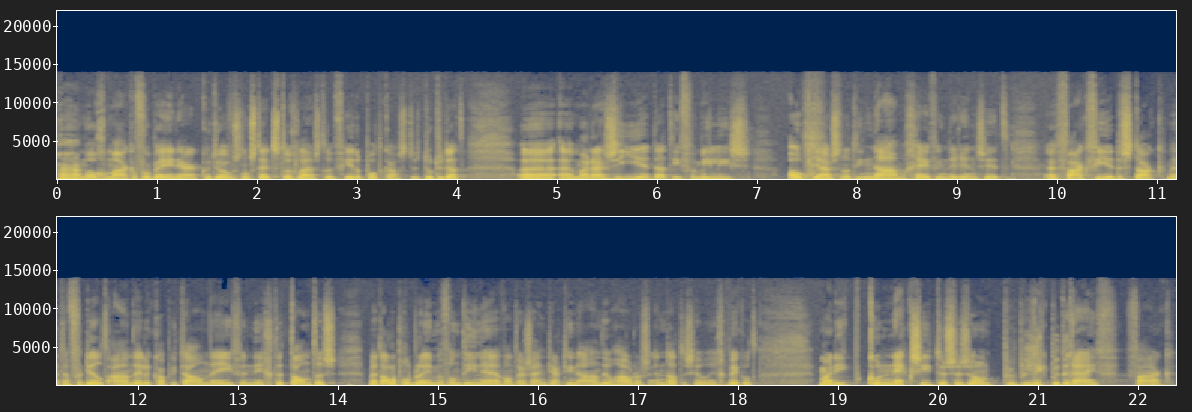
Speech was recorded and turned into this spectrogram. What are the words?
eh, mogen maken voor BNR. Kunt u overigens nog steeds terugluisteren via de podcast, dus doet u dat. Eh, maar daar zie je dat die families Ook juist omdat die naamgeving erin zit. eh, vaak via de stak, met een verdeeld aandelenkapitaal, neven, nichten, tantes. Met alle problemen van dien, hè, want er zijn 13 aandeelhouders en dat is heel ingewikkeld. Maar die connectie tussen zo'n publiek bedrijf, vaak.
